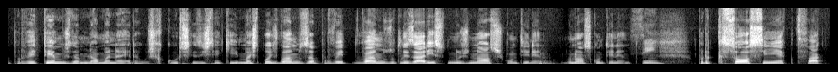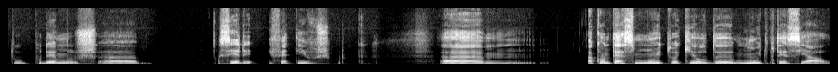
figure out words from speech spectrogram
aproveitemos da melhor maneira os recursos que existem aqui, mas depois vamos, aproveit vamos utilizar isso nos nossos continentes, no nosso continente sim, porque só assim é que de facto podemos ah, ser efetivos. Porque ahm, acontece muito aquilo de muito potencial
